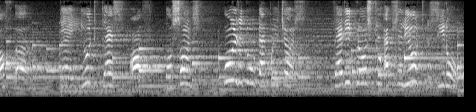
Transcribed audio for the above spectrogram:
of a dilute gas of bosons cooled to temperatures very close to absolute zero.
